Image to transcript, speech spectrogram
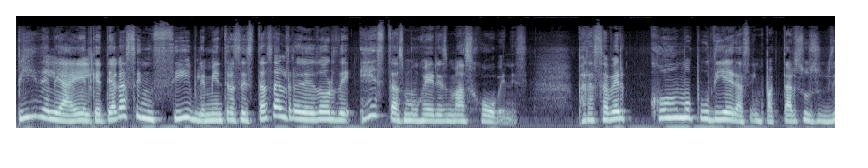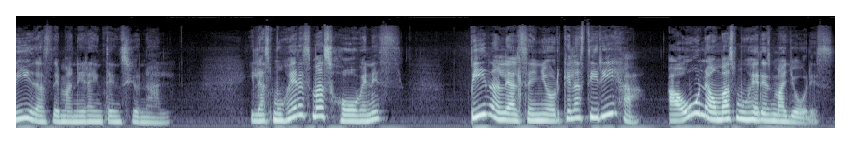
pídele a Él que te haga sensible mientras estás alrededor de estas mujeres más jóvenes, para saber cómo pudieras impactar sus vidas de manera intencional. Y las mujeres más jóvenes, pídanle al Señor que las dirija a una o más mujeres mayores.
